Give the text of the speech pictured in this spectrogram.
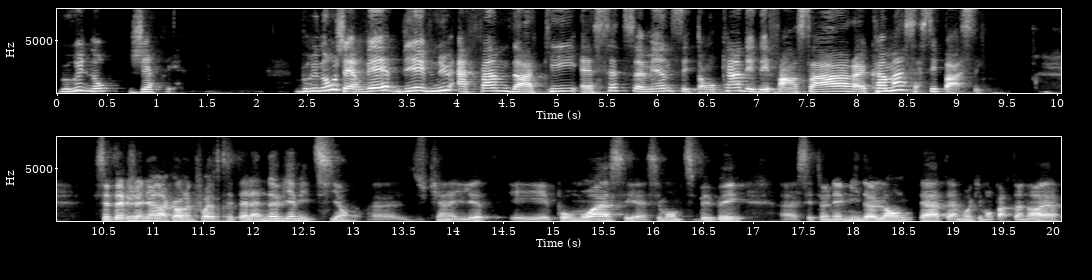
Bruno Gervais. Bruno Gervais, bienvenue à Femmes d'hockey. Euh, cette semaine, c'est ton camp des défenseurs. Euh, comment ça s'est passé? C'était génial, encore une fois. C'était la neuvième édition euh, du camp élite. Et pour moi, c'est mon petit bébé. Euh, c'est un ami de longue date à moi qui est mon partenaire.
